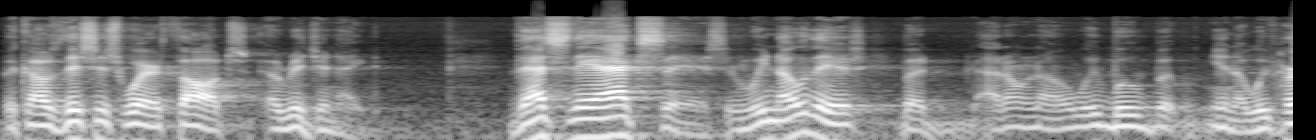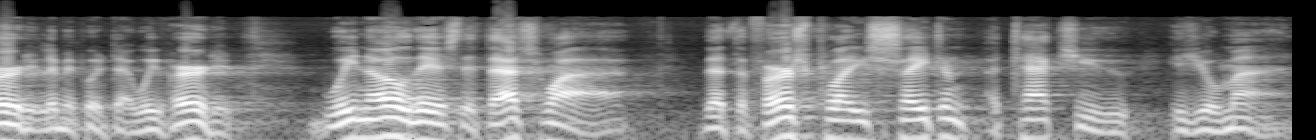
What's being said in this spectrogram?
because this is where thoughts originate. That's the access, and we know this, but I don't know. We, we, but you know, we've heard it. Let me put it that we've heard it. We know this that that's why that the first place Satan attacks you is your mind,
